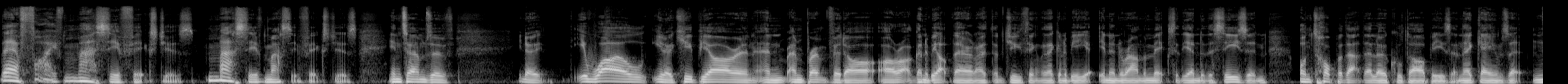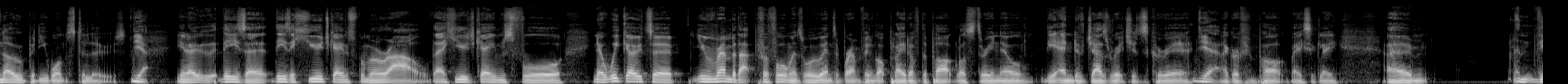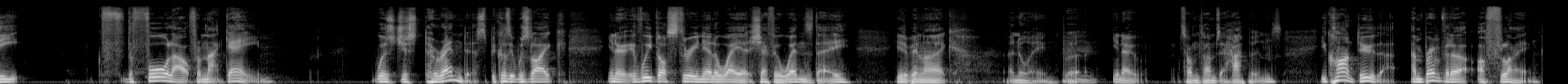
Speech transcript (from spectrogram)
there are five massive fixtures, massive, massive fixtures in terms of, you know, while you know QPR and, and, and Brentford are, are going to be up there, and I do think they're going to be in and around the mix at the end of the season. On top of that, they're local derbies and they're games that nobody wants to lose. Yeah. you know these are these are huge games for morale. They're huge games for you know we go to you remember that performance where we went to Brentford and got played off the park, lost three 0 the end of Jazz Richards' career. Yeah. at Griffin Park, basically, um, and the the fallout from that game was just horrendous because it was like, you know, if we'd lost 3 0 away at Sheffield Wednesday, you'd have been like, annoying, but, hmm. you know, sometimes it happens. You can't do that. And Brentford are, are flying.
